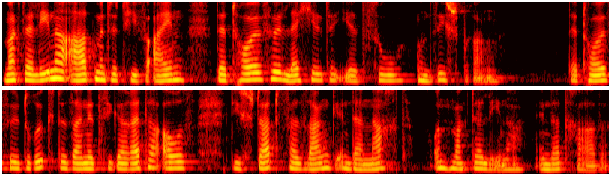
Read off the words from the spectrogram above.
Magdalena atmete tief ein, der Teufel lächelte ihr zu und sie sprang. Der Teufel drückte seine Zigarette aus, die Stadt versank in der Nacht und Magdalena in der Trave.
